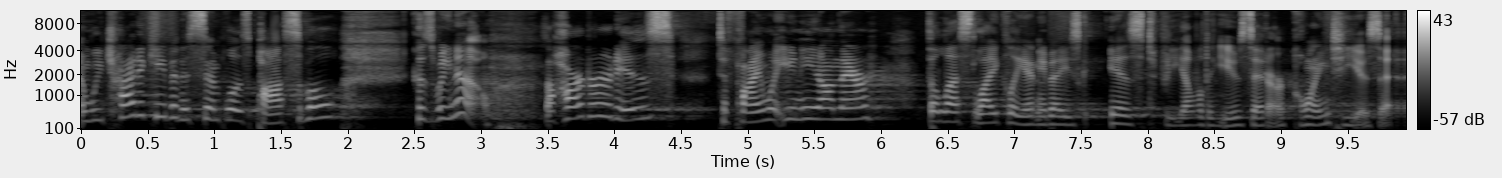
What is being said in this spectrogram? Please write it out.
and we try to keep it as simple as possible because we know the harder it is to find what you need on there, the less likely anybody is to be able to use it or going to use it.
